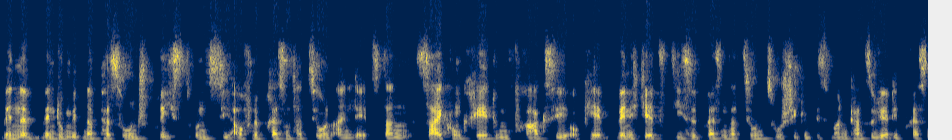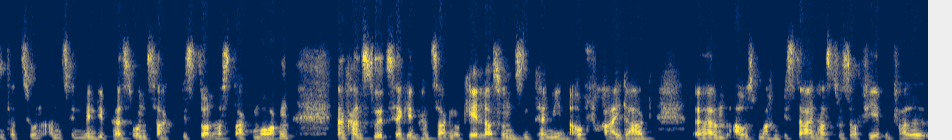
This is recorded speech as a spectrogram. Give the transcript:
wenn, ne, wenn du mit einer Person sprichst und sie auf eine Präsentation einlädst, dann sei konkret und frag sie, okay, wenn ich dir jetzt diese Präsentation zuschicke, bis wann kannst du dir die Präsentation ansehen? Wenn die Person sagt, bis Donnerstagmorgen, dann kannst du jetzt hergehen, kannst sagen, okay, lass uns einen Termin auf Freitag ähm, ausmachen. Bis dahin hast du es auf jeden Fall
